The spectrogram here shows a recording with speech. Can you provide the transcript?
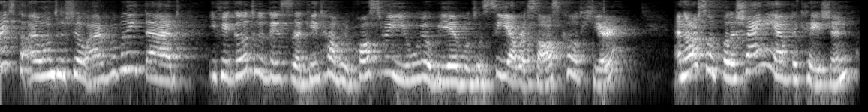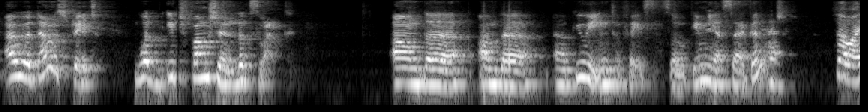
First, I want to show everybody that if you go to this uh, GitHub repository, you will be able to see our source code here. And also for the Shiny application, I will demonstrate what each function looks like on the on the uh, GUI interface. So give me a second. So I,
